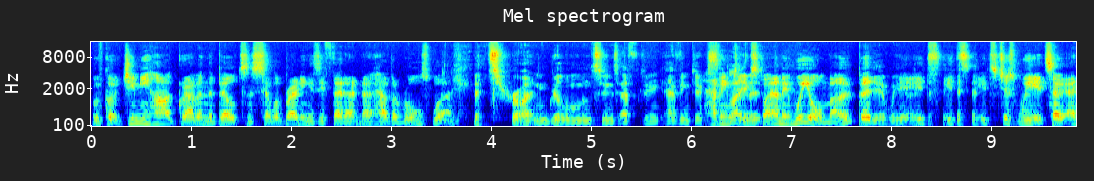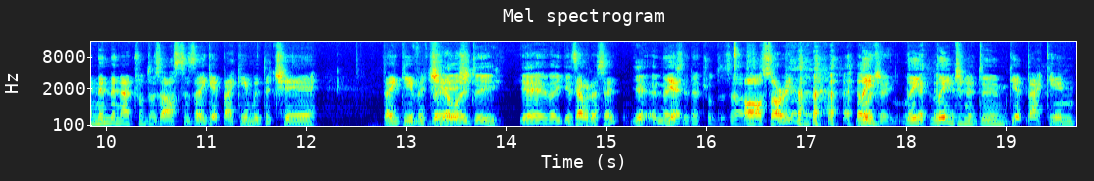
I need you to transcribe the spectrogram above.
We've got Jimmy Hart grabbing the belts and celebrating as if they don't know how the rules work, That's right, and Gorilla Monsoon's have to, having to explain having to it. I mean, we all know, but Yeah, know. it's it's it's just weird. So, and then the natural disasters, they get back in with the chair. They give a The chair. LOD, yeah, they get Is that what I said? Yeah, and Yeah. they a natural disaster. Oh, sorry. LOD. Legion, Le- Legion of Doom get back in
